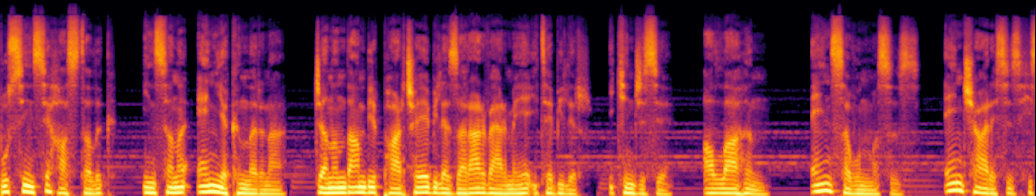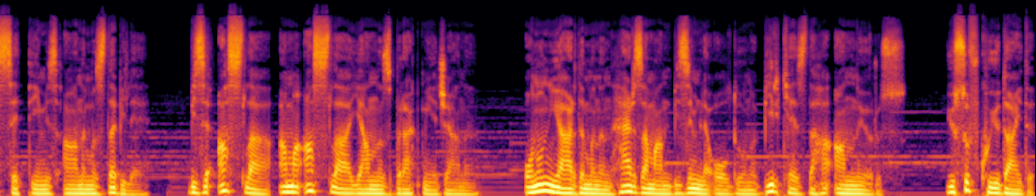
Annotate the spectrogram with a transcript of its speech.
Bu sinsi hastalık insanı en yakınlarına, canından bir parçaya bile zarar vermeye itebilir. İkincisi, Allah'ın en savunmasız, en çaresiz hissettiğimiz anımızda bile bizi asla ama asla yalnız bırakmayacağını, onun yardımının her zaman bizimle olduğunu bir kez daha anlıyoruz. Yusuf kuyudaydı,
